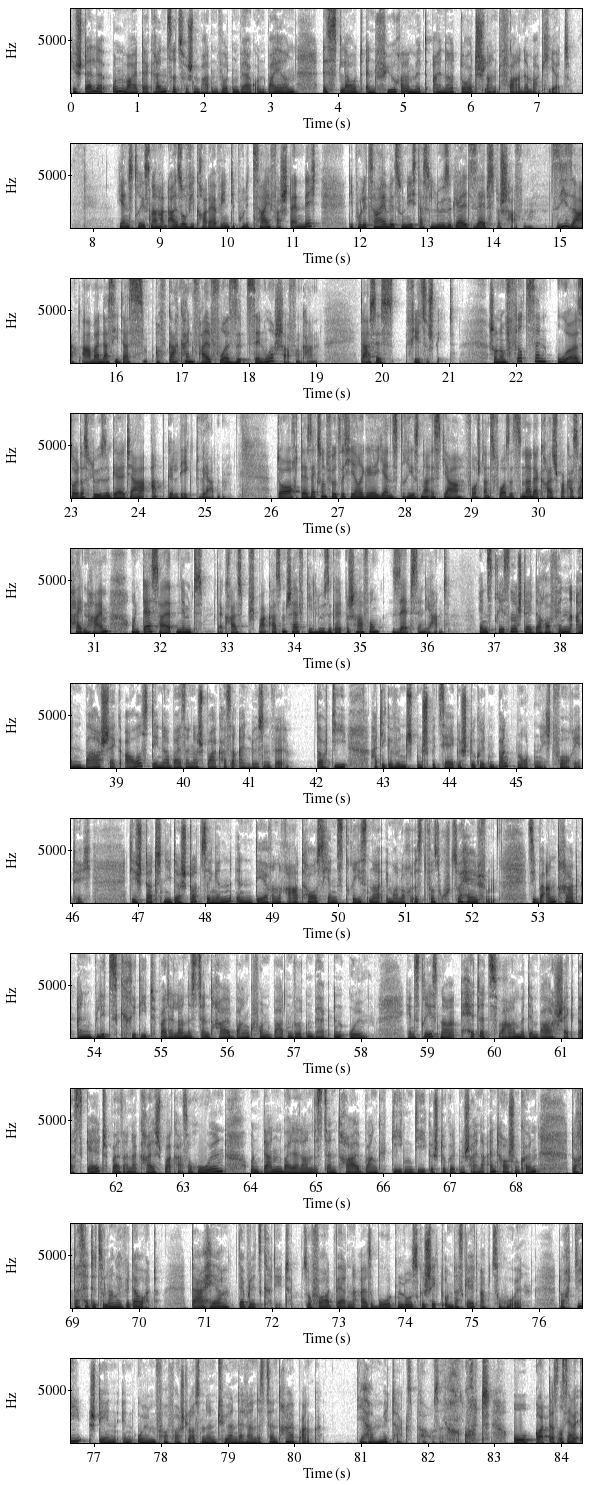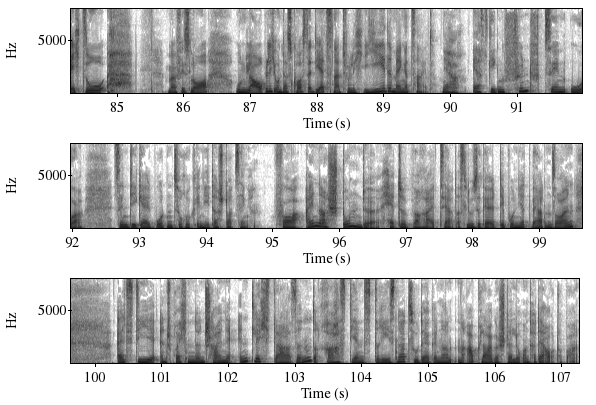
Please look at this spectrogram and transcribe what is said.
Die Stelle unweit der Grenze zwischen Baden-Württemberg und Bayern ist laut Entführer mit einer Deutschlandfahne markiert. Jens Dresner hat also, wie gerade erwähnt, die Polizei verständigt. Die Polizei will zunächst das Lösegeld selbst beschaffen. Sie sagt aber, dass sie das auf gar keinen Fall vor 17 Uhr schaffen kann. Das ist viel zu spät. Schon um 14 Uhr soll das Lösegeld ja abgelegt werden. Doch der 46-jährige Jens Dresner ist ja Vorstandsvorsitzender der Kreissparkasse Heidenheim und deshalb nimmt der Kreissparkassenchef die Lösegeldbeschaffung selbst in die Hand. Jens Dresner stellt daraufhin einen Barscheck aus, den er bei seiner Sparkasse einlösen will. Doch die hat die gewünschten speziell gestückelten Banknoten nicht vorrätig. Die Stadt Niederstotzingen, in deren Rathaus Jens Dresner immer noch ist, versucht zu helfen. Sie beantragt einen Blitzkredit bei der Landeszentralbank von Baden-Württemberg in Ulm. Jens Dresner hätte zwar mit dem Barscheck das Geld bei seiner Kreissparkasse holen und dann bei der Landeszentralbank gegen die gestückelten Scheine eintauschen können, doch das hätte zu lange gedauert. Daher der Blitzkredit. Sofort werden also Boten losgeschickt, um das Geld abzuholen. Doch die stehen in Ulm vor verschlossenen Türen der Landeszentralbank. Die haben Mittagspause. Oh Gott, oh Gott, das ist ja echt so Murphy's Law. Unglaublich und das kostet jetzt natürlich jede Menge Zeit. Ja, erst gegen 15 Uhr sind die Geldboten zurück in Niederstotzingen. Vor einer Stunde hätte bereits ja das Lösegeld deponiert werden sollen. Als die entsprechenden Scheine endlich da sind, rast Jens Dresner zu der genannten Ablagestelle unter der Autobahn.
